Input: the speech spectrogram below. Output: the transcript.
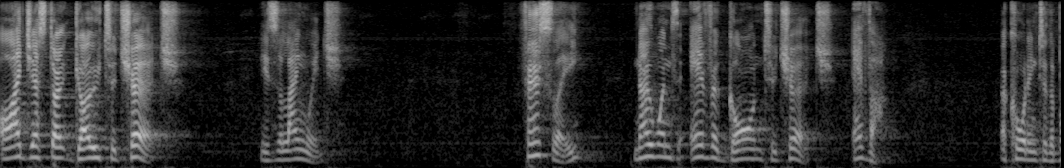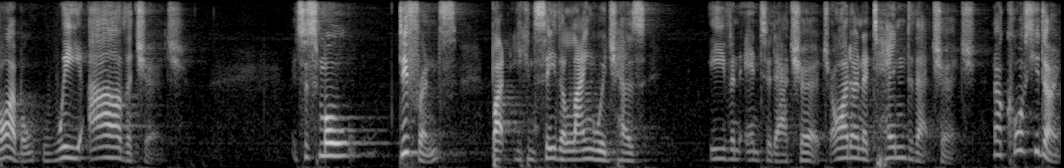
I just don't go to church, is the language. Firstly, no one's ever gone to church, ever. According to the Bible, we are the church. It's a small difference, but you can see the language has even entered our church. Oh, I don't attend that church. No, of course you don't,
